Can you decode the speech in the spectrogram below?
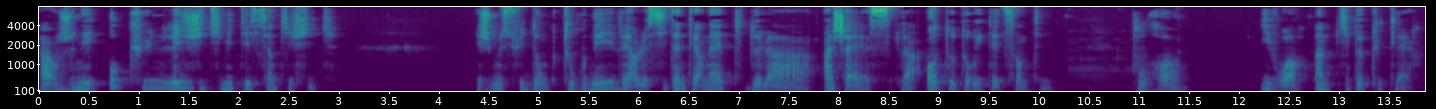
Alors je n'ai aucune légitimité scientifique et je me suis donc tournée vers le site internet de la HAS, la Haute Autorité de Santé, pour euh, y voir un petit peu plus clair.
